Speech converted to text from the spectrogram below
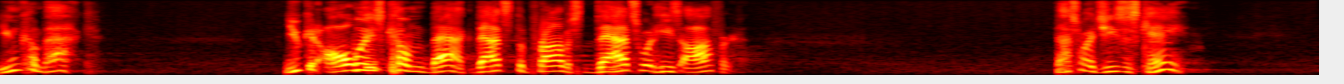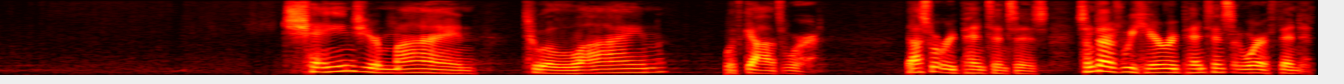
you can come back. You can always come back. That's the promise. That's what He's offered. That's why Jesus came. Change your mind to align with God's Word. That's what repentance is. Sometimes we hear repentance and we're offended.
